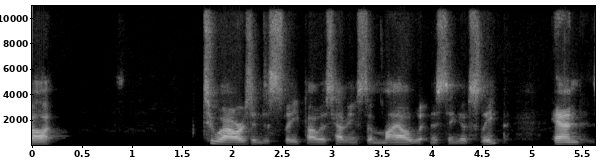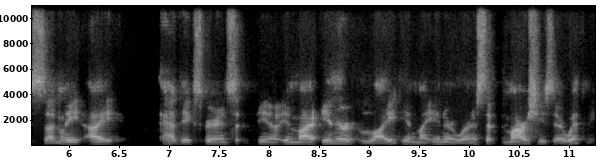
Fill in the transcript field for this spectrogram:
about two hours into sleep, I was having some mild witnessing of sleep. And suddenly I had the experience, you know, in my inner light, in my inner awareness, that Maharishi's there with me.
